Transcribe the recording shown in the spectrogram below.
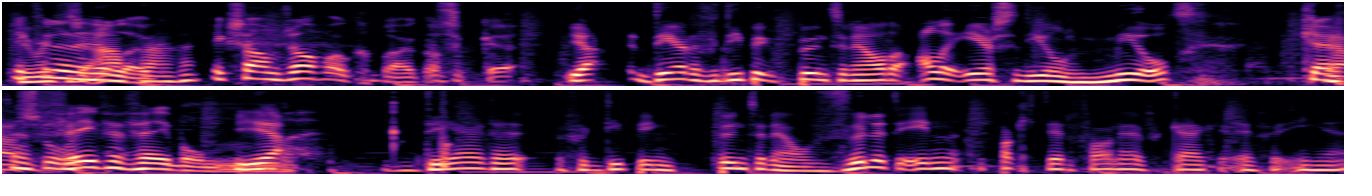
Ik vind het heel aanvragen. leuk. Ik zou hem zelf ook gebruiken. Als ik eh, Ja, derdeverdieping.nl. De allereerste die ons mailt. krijg Ja, een. VVV-bon. Ja. Derdeverdieping.nl. Vul het in. Pak je telefoon even kijken. Even in je,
